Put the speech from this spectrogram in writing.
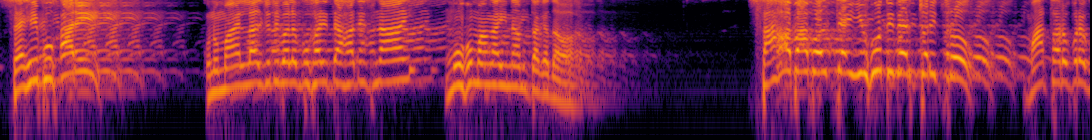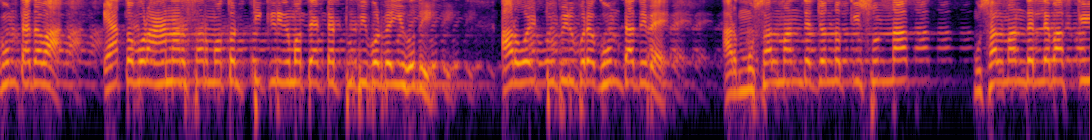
সহি বুখারি। কোন মায়ের লাল যদি বলে বুখারিতে হাদিস নাই মোহমাঙ্গাই নাম তাকে দেওয়া হয়। সাহাবা বলছে, ইহুদিদের চরিত্র। মাথার উপরে ঘুমটা দেওয়া। এত বড় আনারসার মতন টিকড়ির মতো একটা টুপি পড়বে ইহুদি। আর ওই টুপির উপরে ঘুমটা দিবে। আর মুসলমানদের জন্য কি সুন্নাত? মুসলমানদের লেবাস কি?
